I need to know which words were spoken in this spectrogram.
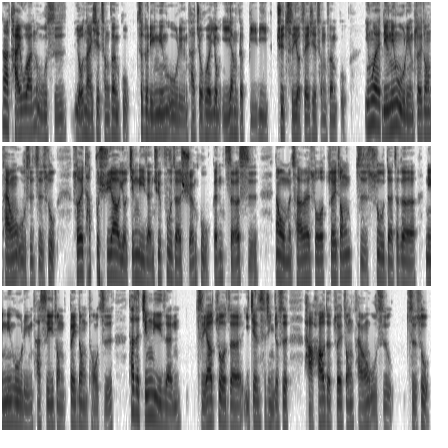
那台湾五十有哪一些成分股？这个零零五零它就会用一样的比例去持有这些成分股，因为零零五零追踪台湾五十指数，所以它不需要有经理人去负责选股跟择时，那我们才会说追踪指数的这个零零五零，它是一种被动投资，它的经理人只要做着一件事情，就是好好的追踪台湾五十指数。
